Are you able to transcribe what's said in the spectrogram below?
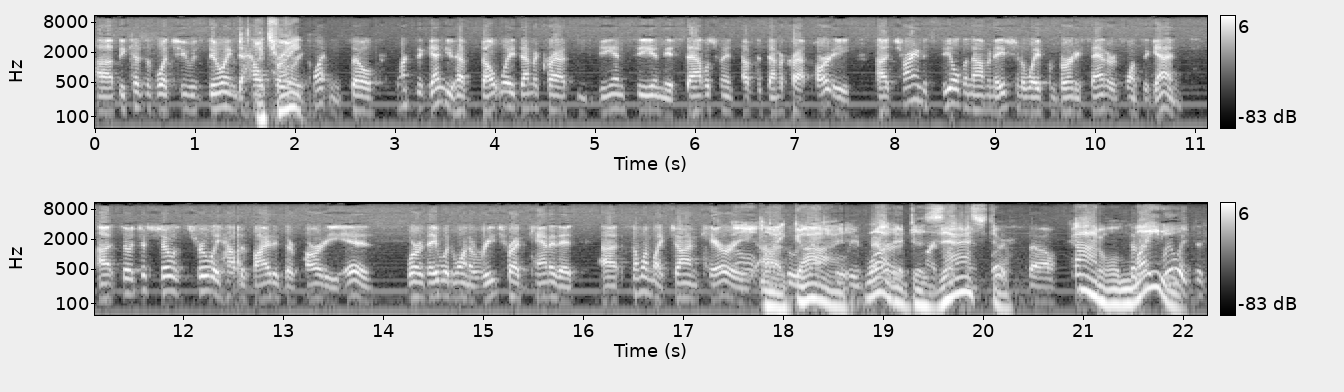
uh, because of what she was doing to help That's Hillary right. Clinton. So once again, you have Beltway Democrats and DNC and the establishment of the Democrat Party uh, trying to steal the nomination away from Bernie Sanders once again. Uh, so it just shows truly how divided their party is, where they would want a retread candidate, uh, someone like John Kerry. Oh my uh, God! What a disaster! So God Almighty! So really just,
